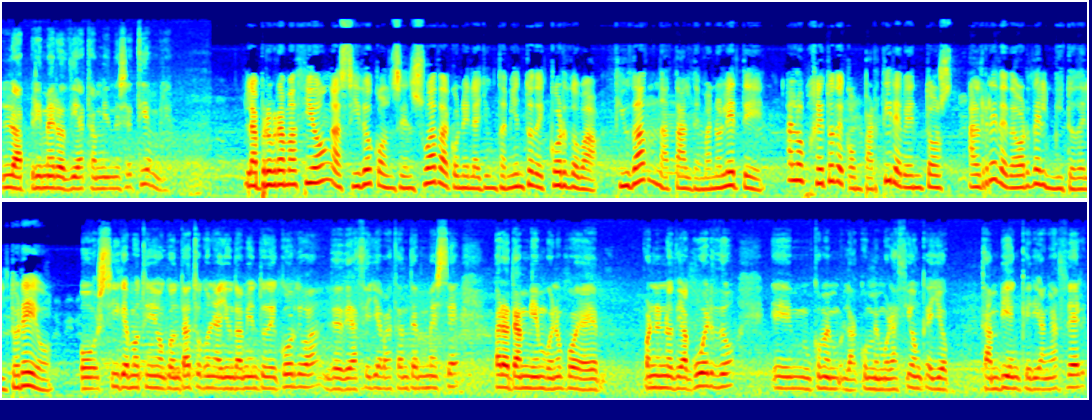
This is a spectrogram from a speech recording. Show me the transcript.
los primeros días también de septiembre. La programación ha sido consensuada con el Ayuntamiento de Córdoba, ciudad natal de Manolete, al objeto de compartir eventos alrededor del mito del toreo. Sí que hemos tenido contacto con el Ayuntamiento de Córdoba desde hace ya bastantes meses para también bueno, pues, ponernos de acuerdo en la conmemoración que ellos también querían hacer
